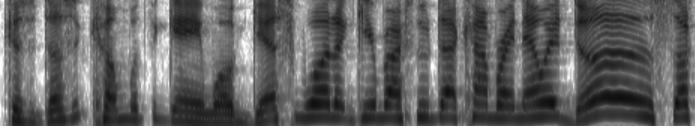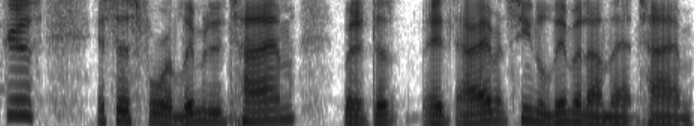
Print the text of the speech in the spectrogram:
cuz it doesn't come with the game." Well, guess what at gearboxloot.com right now it does, suckers. It says for a limited time, but it doesn't it, I haven't seen a limit on that time.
